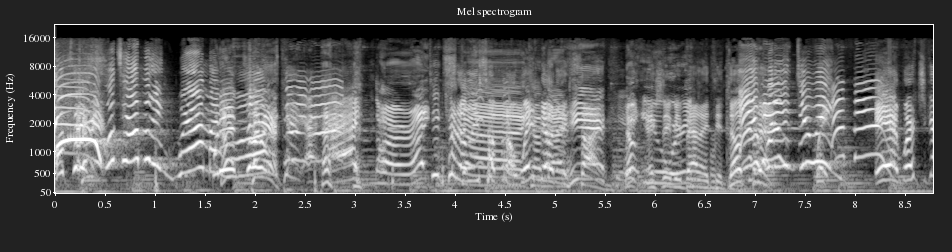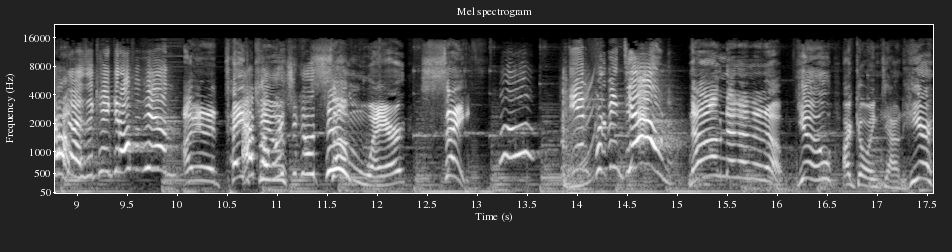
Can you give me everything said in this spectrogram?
Hi! What's happening? Where am I? Come Come here. here! All right. You could at least open a window come next here. time. Don't Wait, you actually, it'd be a bad idea. Don't do that. what are you doing? Ian, where'd you go? Guys, I can't get off of him. I'm gonna take Apple, you, where'd you go somewhere safe. No. You are going down here.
